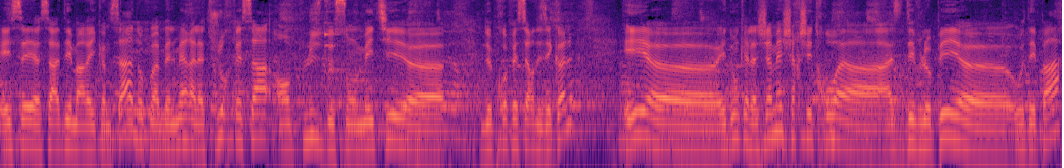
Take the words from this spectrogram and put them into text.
Et ça a démarré comme ça. Donc ma belle-mère elle a toujours fait ça en plus de son métier de professeur des écoles. Euh, et, donc elle n'a jamais cherché trop à, se développer euh, au départ.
